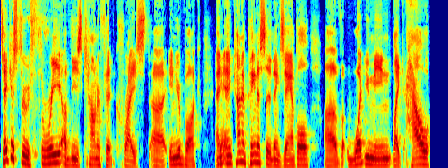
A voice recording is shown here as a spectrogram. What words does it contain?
take us through three of these counterfeit Christ uh, in your book and, yeah. and kind of paint us an example of what you mean, like how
